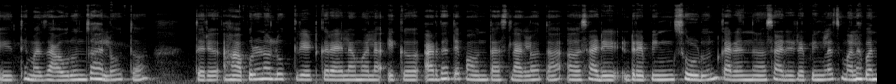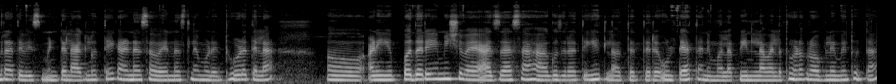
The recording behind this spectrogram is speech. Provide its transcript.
इथे माझं आवरून झालं होतं. तर हा पूर्ण लुक क्रिएट करायला मला एक अर्धा ते पाऊण तास लागला होता साडी ड्रेपिंग सोडून. कारण साडी ड्रेपिंगलाच मला पंधरा ते वीस मिनटं लागले होते. कारण सवय नसल्यामुळे थोडं त्याला आणि पदरही मी शिवाय आज असा हा गुजराती घेतला होता. तर उलट्या हाताने मला पिन लावायला थोडा प्रॉब्लेम येत होता.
